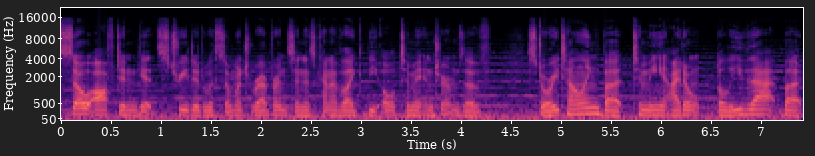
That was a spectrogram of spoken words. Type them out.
so often gets treated with so much reverence and is kind of like the ultimate in terms of storytelling. But to me, I don't believe that. But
